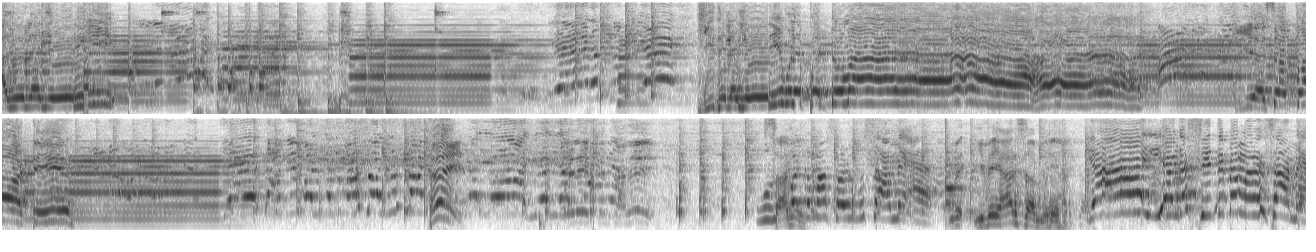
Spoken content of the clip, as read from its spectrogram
அதுல ஏறி இதுல ஏறி உழைப்பட்டுமா சொல்லுங்க சாமி இவ யார் சாமி எங்க சித்தப்ப சாமி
